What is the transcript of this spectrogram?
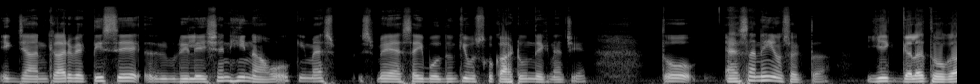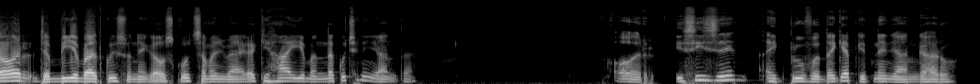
एक जानकार व्यक्ति से रिलेशन ही ना हो कि मैं इसमें ऐसा ही बोल दूँ कि उसको कार्टून देखना चाहिए तो ऐसा नहीं हो सकता। ये गलत होगा और जब भी ये बात कोई सुनेगा, उसको समझ में आएगा कि हाँ ये बंदा कुछ नहीं जानता। और इसी से एक प्रूफ होता है कि आप कितने जानकार हो।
